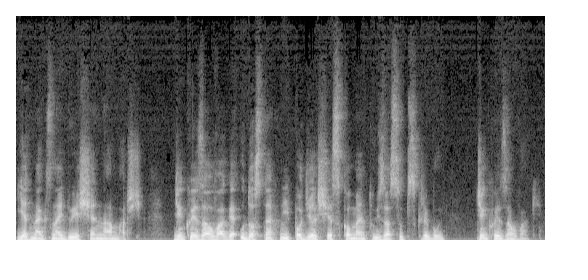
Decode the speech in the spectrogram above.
jednak znajduje się na Marsie. Dziękuję za uwagę. Udostępnij, podziel się, skomentuj, zasubskrybuj. Dziękuję za uwagę.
